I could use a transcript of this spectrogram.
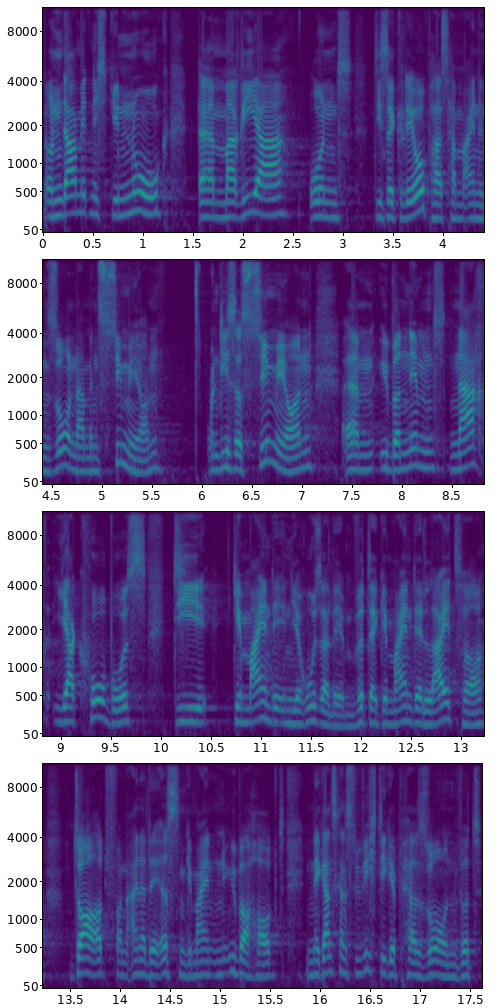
Und damit nicht genug, äh, Maria und dieser Kleopas haben einen Sohn namens Simeon. Und dieser Simeon ähm, übernimmt nach Jakobus die Gemeinde in Jerusalem, wird der Gemeindeleiter dort von einer der ersten Gemeinden überhaupt, eine ganz, ganz wichtige Person, wird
